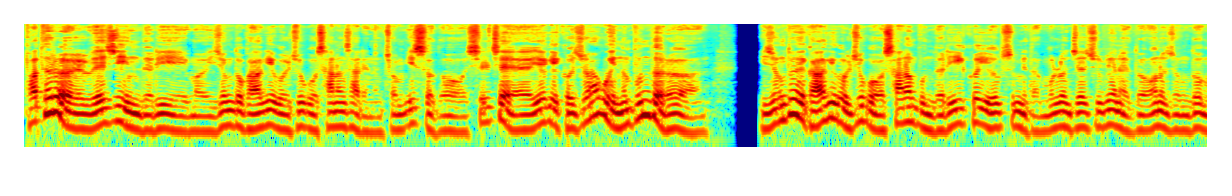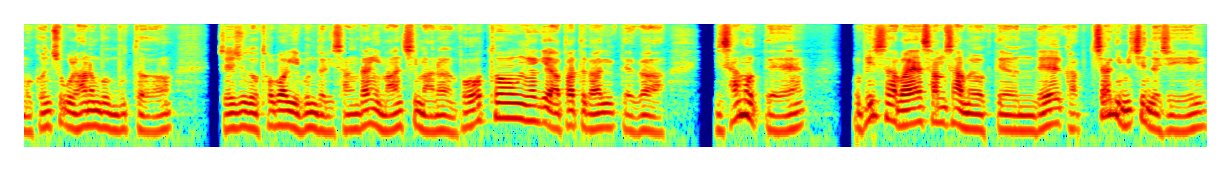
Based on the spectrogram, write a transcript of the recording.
아파트를 외지인들이 뭐 이 정도 가격을 주고 사는 사례는 좀 있어도 실제 여기 거주하고 있는 분들은 이 정도의 가격을 주고 사는 분들이 거의 없습니다. 물론 제 주변에도 어느 정도 뭐 건축을 하는 분부터 제주도 토박이 분들이 상당히 많지만은 보통 여기 아파트 가격대가 2, 3억대, 뭐 비싸봐야 3, 4억대인데 갑자기 미친 듯이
